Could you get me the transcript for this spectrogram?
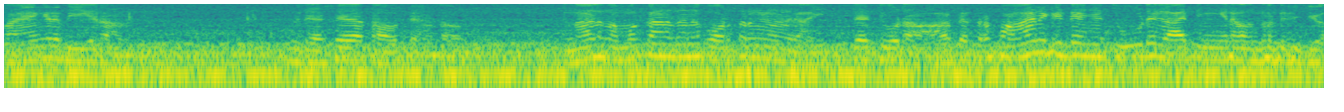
ഭയങ്കര ഭീകരമാണ് ഒരു രക്ഷയില്ലാത്ത അവസ്ഥയാണ് ഉണ്ടാവും എന്നാലും നമുക്കാണ് തന്നെ പുറത്തിറങ്ങാനല്ല ഇത്ര ചൂടാ. അകത്ത് എത്ര ഫാനൊക്കെ ഇട്ട് കഴിഞ്ഞാൽ ചൂട് കാറ്റ് ഇങ്ങനെ വന്നോണ്ടിരിക്കുക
